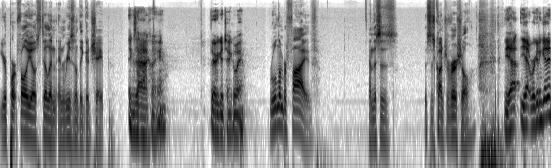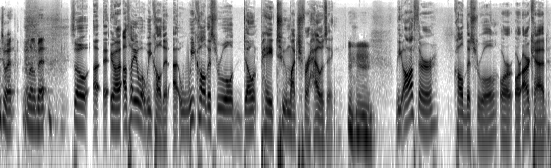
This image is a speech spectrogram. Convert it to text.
your portfolio is still in, in reasonably good shape. Exactly. Very good takeaway. Rule number five, and this is this is controversial. yeah, yeah, we're gonna get into it a little bit. So, uh, you know, I'll tell you what we called it. Uh, we call this rule "Don't pay too much for housing." Mm-hmm. The author called this rule, or or Arkad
